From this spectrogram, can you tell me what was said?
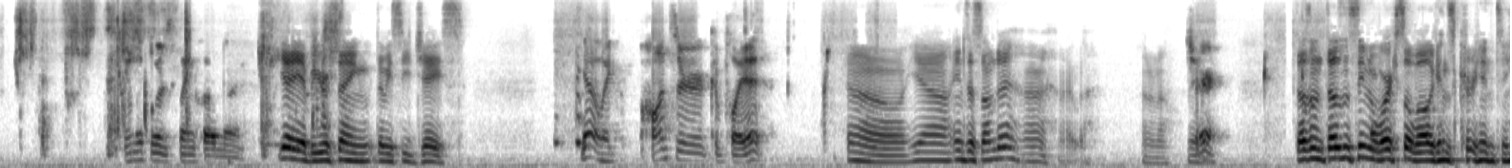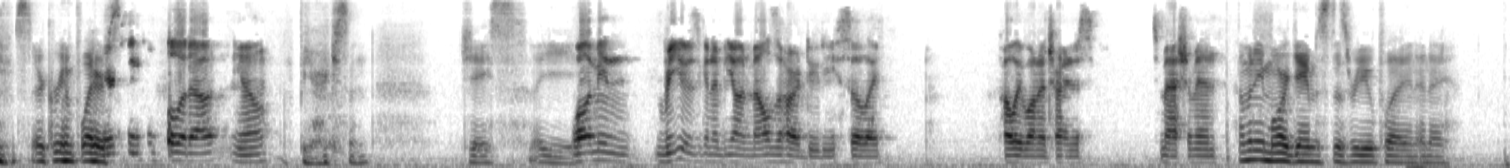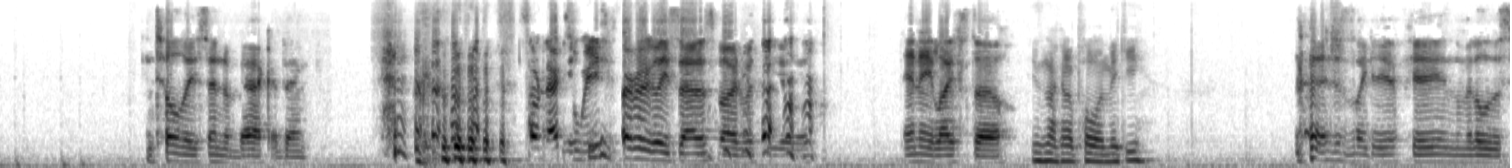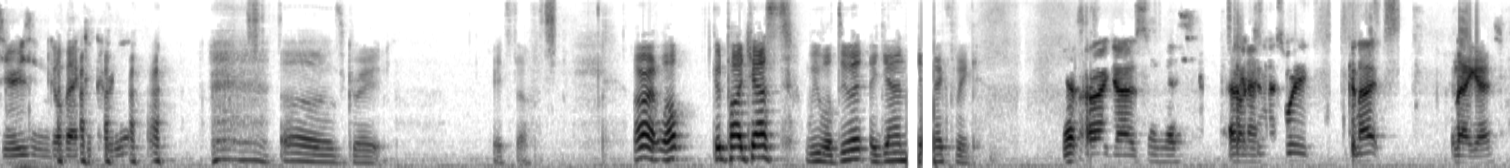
Team Liquid is playing Cloud Nine. Yeah, yeah, but you were saying that we see Jayce. Yeah, like Hauntzer could play it. Oh yeah, into Ssumday. Uh, I, I don't know. Maybe. Sure. Doesn't doesn't seem to work so well against Korean teams or Korean players. Erickson can pull it out, you know. Bjergsen, Jayce. Aye. Well, I mean, Ryu is going to be on Malzahar duty, so like, probably want to try and just smash him in How many more games does Ryu play in NA? until they send him back. I think. so next He's week, perfectly satisfied with the uh, NA lifestyle. He's not gonna pull a Mickey. just like AFK in the middle of the series and go back to Korea. oh, that's great. Great stuff. All right, well, good podcast. We will do it again next week. All right, guys. Talk Have a to you next week. Good night. Good night, guys.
